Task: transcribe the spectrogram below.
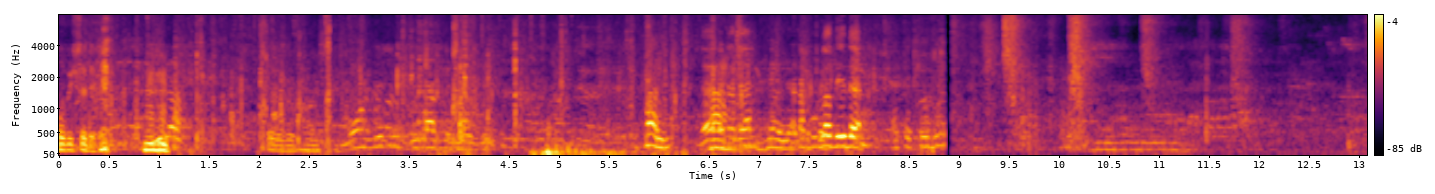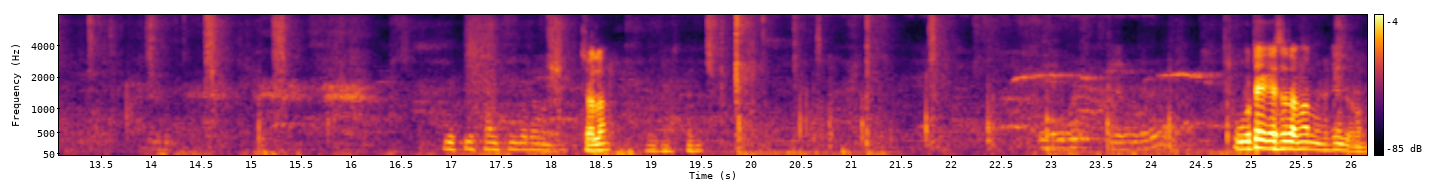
ভবিষ্যতে। চলো। উঠে গেছে তখন কি করব?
